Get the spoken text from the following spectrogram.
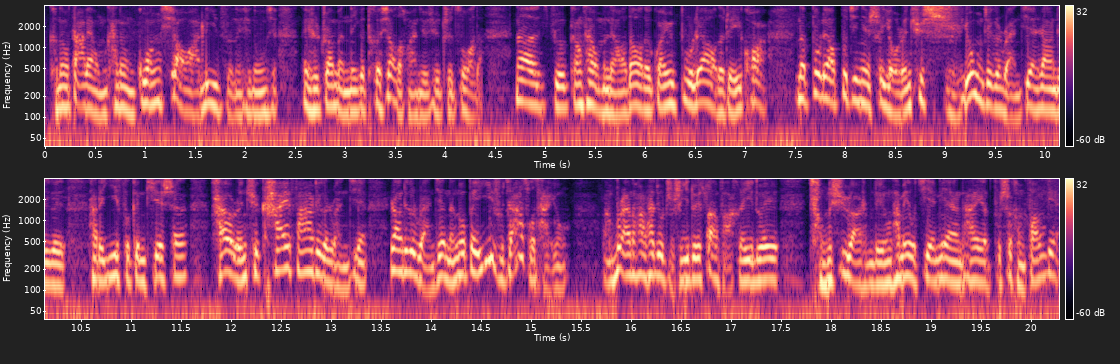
可能有大量我们看那种光效啊、粒子那些东西，那是专门的一个特效的环节去制作的。那比如刚才我们聊到的关于布料的这一块儿，那布料不仅仅是有人去使用这个软件让这个他的衣服更贴身，还有人去开发这个软件，让这个软件能够被艺术家所采用啊，不然的话它就只是一堆算法和一堆程序啊什么这种，它没有界面，它也不是很方便。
